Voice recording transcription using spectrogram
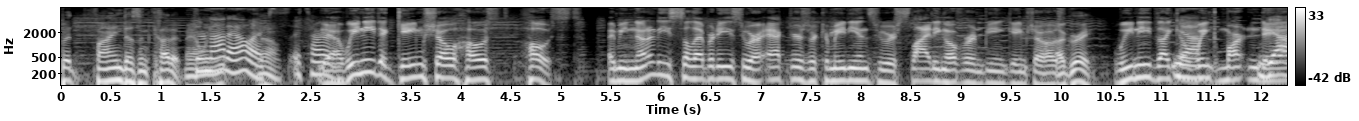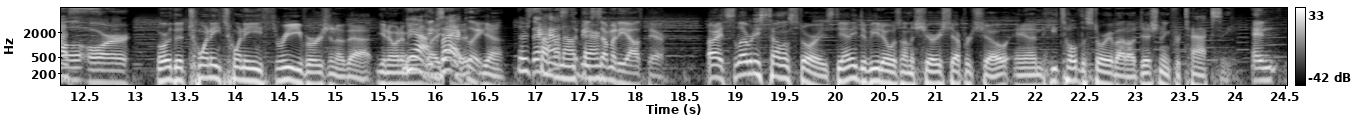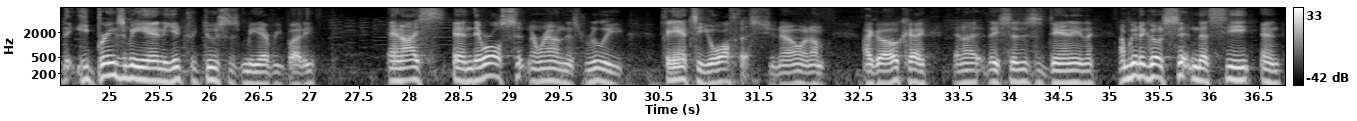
but fine doesn't cut it, man. they're When not you- Alex. no. It's hard. Yeah, we need a game show host host. I mean, none of these celebrities who are actors or comedians who are sliding over and being game show hosts. Agree. We need like Yeah. a Wink Martindale Yes. or Or the 2023 version of that. You know what I mean? Yeah, Like, uh, exactly. yeah. There's there someone has to out be there. somebody out there. All right, celebrities telling stories. Danny DeVito was on the Sherri Shepherd show, and he told the story about auditioning for Taxi. and th- he brings me in. He introduces me everybody, and I s- and they were all sitting around this really fancy office, you know. And I'm I go okay, and I they said this is Danny, and I'm gonna go sit in the seat and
